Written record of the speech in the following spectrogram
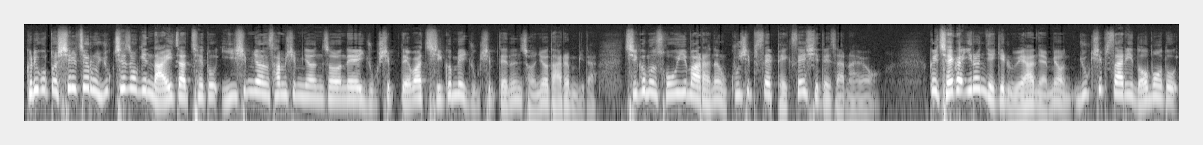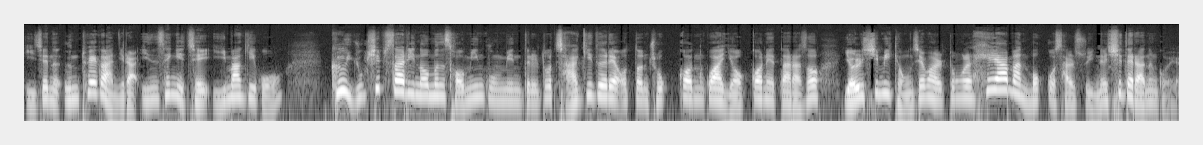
그리고 또 실제로 육체적인 나이 자체도 20년, 30년 전의 60대와 지금의 60대는 전혀 다릅니다. 지금은 소위 말하는 90세, 100세 시대잖아요. 그 제가 이런 얘기를 왜 하냐면 60살이 넘어도 이제는 은퇴가 아니라 인생의 제2막이고 그 60살이 넘은 서민 국민들도 자기들의 어떤 조건과 여건에 따라서 열심히 경제 활동을 해야만 먹고 살 수 있는 시대라는 거예요.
